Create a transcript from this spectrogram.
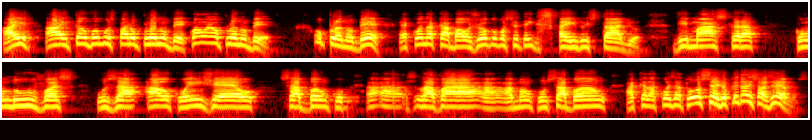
Aí, ah, então vamos para o plano B. Qual é o plano B? O plano B é quando acabar o jogo, você tem que sair do estádio de máscara, com luvas, usar álcool em gel, sabão, com, a, a, lavar a, a, mão com sabão, aquela coisa toda. Ou seja, o que nós fazemos?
